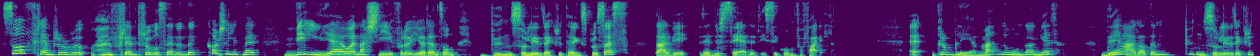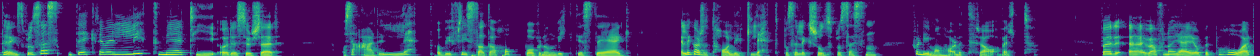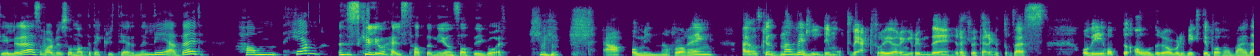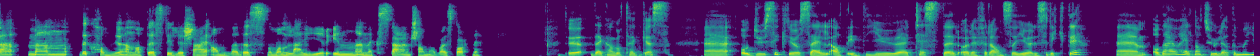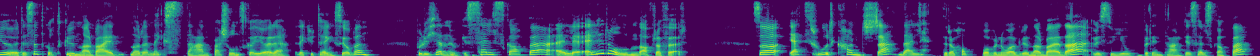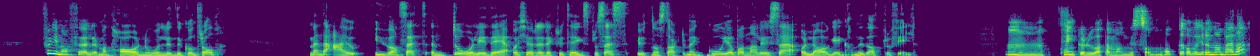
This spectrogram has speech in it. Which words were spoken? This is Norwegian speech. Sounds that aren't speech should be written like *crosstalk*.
så fremprovo *laughs* fremprovoserer det kanskje litt mer vilje og energi for å gjøre en sånn bunnsolid rekrutteringsprosess der vi reduserer risikoen for feil. Eh, problemet noen ganger, det er at en bunnsolid rekrutteringsprosess, det krever litt mer tid og ressurser. Og så er det lett å bli frista til å hoppe over noen viktige steg, eller kanskje ta litt lett på seleksjonsprosessen fordi man har det travelt. For uh, i hvert fall når jeg jobbet på HR tidligere, så var det jo sånn at rekrutterende leder, han hen, *laughs* skulle jo helst hatt en nyansatte i går. *laughs* ja, og min erfaring er jo at kunden er veldig motivert for å gjøre en grundig rekrutteringsprosess. Og vi hopper aldri over det viktige forarbeidet, men det kan jo hende at det stiller seg annerledes når man leier inn en ekstern samarbeidspartner. Du, det kan godt tenkes. Eh, og du sikrer jo selv at intervjuer, tester og referanser gjøres riktig. Eh, og det er jo helt naturlig at det må gjøres et godt grunnarbeid når en ekstern person skal gjøre rekrutteringsjobben. For du kjenner jo ikke selskapet eller, eller rollen da fra før. Så jeg tror kanskje det er lettere å hoppe over noe av grunnarbeidet hvis du jobber internt i selskapet, fordi man føler man har noenlunde kontroll. Men det er jo uansett en dårlig idé å kjøre en rekrutteringsprosess uten å starte med en god jobbanalyse og lage en kandidatprofil. Mm. Tenker du at det er mange som hopper over grunnarbeidet?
